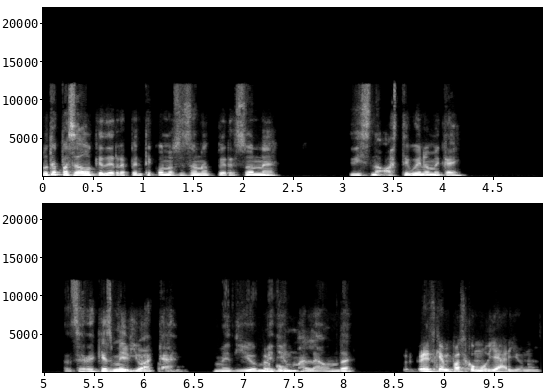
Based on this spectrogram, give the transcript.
¿No te ha pasado que de repente conoces a una persona y dices, no, este güey no me cae? Se ve que es medio sí, acá, medio, medio como- mala onda. Es que me pasa como diario, ¿no?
